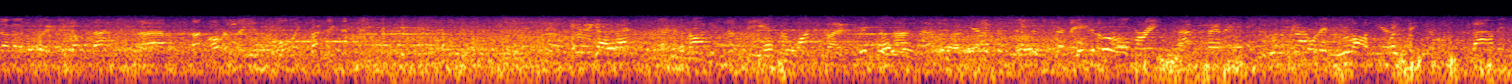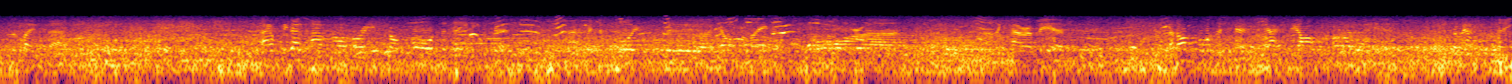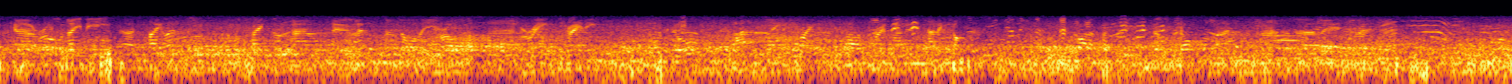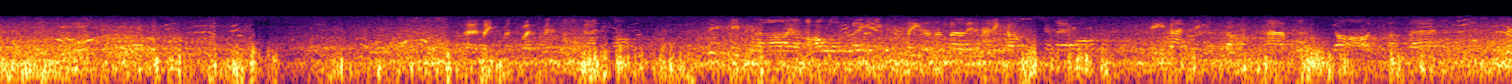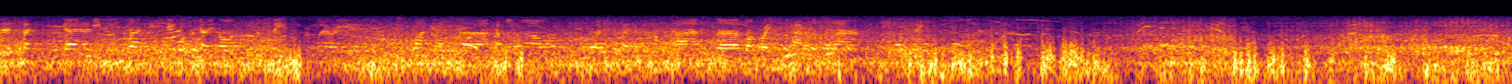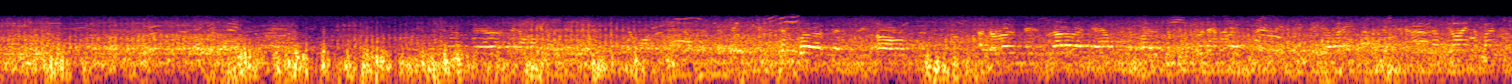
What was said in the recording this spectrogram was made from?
Okay, Peter, I'm going to quickly come to that. Um, that obviously is always tragic. Here we go then. Target just the use of one boat. Uh, the small marine and sailing. We call it fast floating down into the boat there. And we don't have Royal Marines on board the daily trip. And we're deployed to uh, Gulf of Aden or uh, the Caribbean. And on board the ship, we actually are volunteers. So we have to take uh, Royal Navy Thank you.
